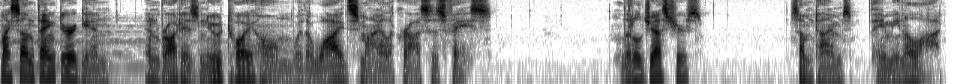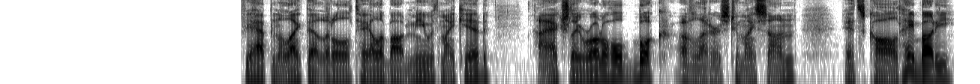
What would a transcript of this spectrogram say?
My son thanked her again and brought his new toy home with a wide smile across his face. Little gestures, sometimes they mean a lot. If you happen to like that little tale about me with my kid, I actually wrote a whole book of letters to my son. It's called Hey Buddy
